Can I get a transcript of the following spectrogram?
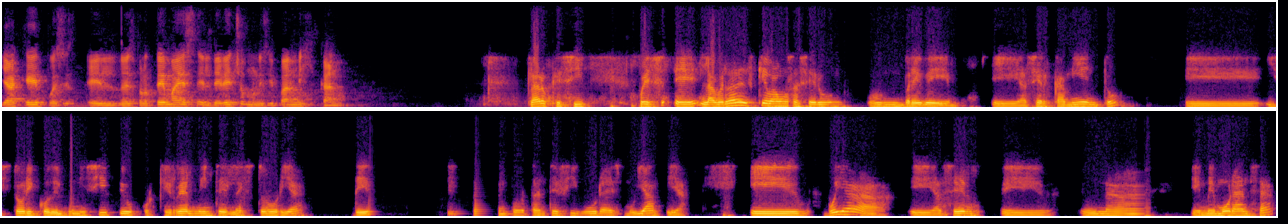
Ya que, pues, nuestro tema es el derecho municipal mexicano. Claro que sí. Pues eh, la verdad es que vamos a hacer un, breve acercamiento histórico del municipio, porque realmente la historia de esta importante figura es muy amplia. voy a hacer una memoranza,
